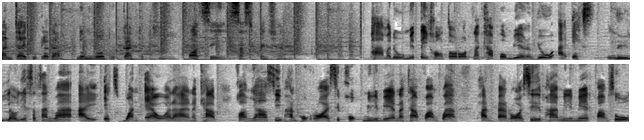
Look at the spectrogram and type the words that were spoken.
มั่นใจทุกระดับนุ่มนวลทุกการขับขี่ o s s i Suspension พามาดูมิติของตัวรถนะครับ ผม BMW iX หรือเราเรียกสั้นๆว่า iX1L ก็ได้นะครับ ความยาว 4,616มิลลิเมตรนะครับ ความกว้าง 1,845มิลลิเมตรความสูง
